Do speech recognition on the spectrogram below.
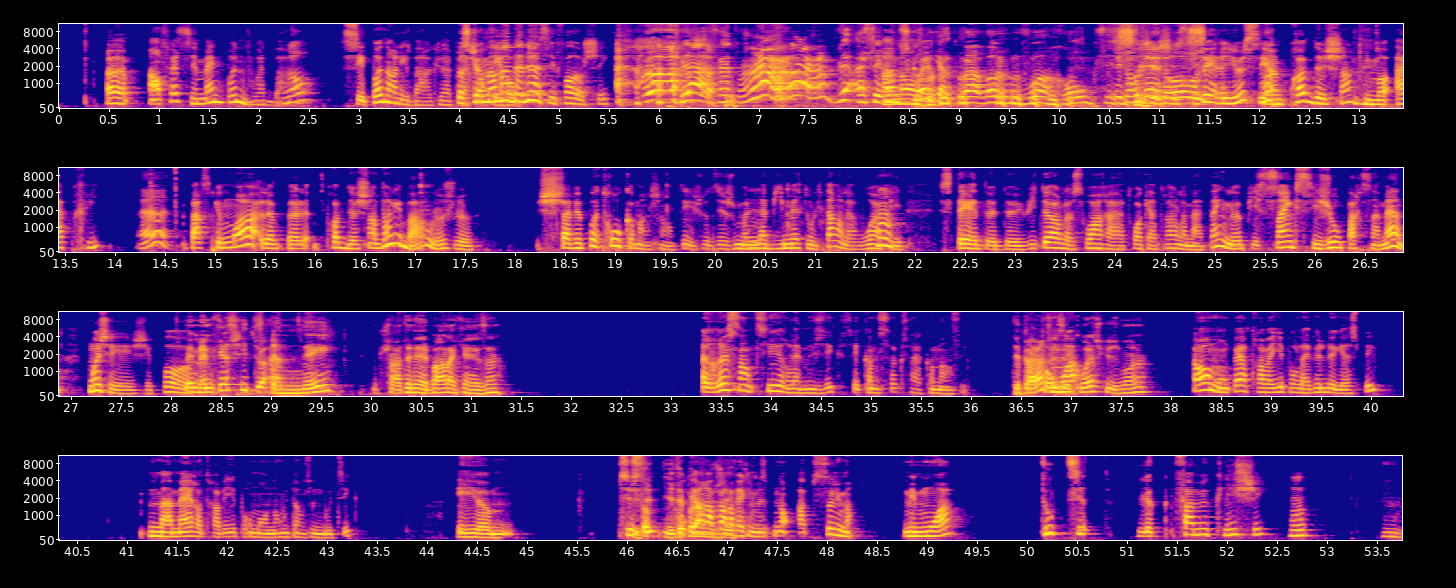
euh, en fait, c'est même pas une voix de bar. Non? C'est pas dans les bars que j'ai appris Parce qu'à un moment donné, elle s'est fâchée. Puis là, elle a fait... Puis là, elle s'est Ah rendue compte mais- qu'elle pouvait avoir une voix rauque. C'est très drôle. Sérieux, c'est un prof de chant qui m'a appris. Hein? Parce que moi, le, le prof de chant, dans les bars, là, je, je savais pas trop comment chanter. Je veux dire, je me Mm. l'abîmais tout le temps, la voix. Puis c'était de, de 8 heures le soir à 3-4 heures le matin, là, puis 5-6 jours par semaine. Moi, j'ai, j'ai pas... Mais même qu'est-ce qui t'a amené à chanter dans les bars à 15 ans? Ressentir la musique, c'est comme ça que ça a commencé. Tes parents Pour faisaient moi- quoi, excuse-moi? Oh, mon père travaillait pour la ville de Gaspé. Ma mère a travaillé pour mon oncle dans une boutique. Et euh, c'est ça. était- il était pas Aucun rapport avec la musique. Non, absolument. Mais moi, tout petite, le fameux cliché Hmm.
